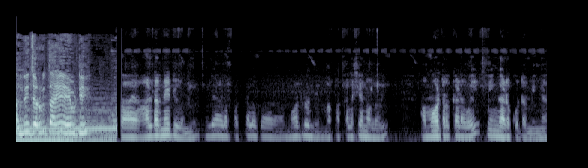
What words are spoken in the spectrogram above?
అన్ని జరుగుతాయా ఏమిటి? ఆల్టర్నేటివ్ ఉంది. ఇదే ఆడ పక్కల ఒక మోటార్ ఉంది. మా పక్కల చేనులది. ఆ మోటార్ కాడ పోయి మేము కడుక్కుంటాం ఇంకా.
